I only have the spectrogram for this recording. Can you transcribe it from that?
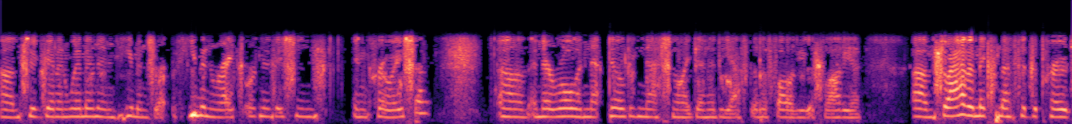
um, to examine women and human, human rights organizations in Croatia um, and their role in building national identity after the fall of Yugoslavia. Um, so I have a mixed methods approach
